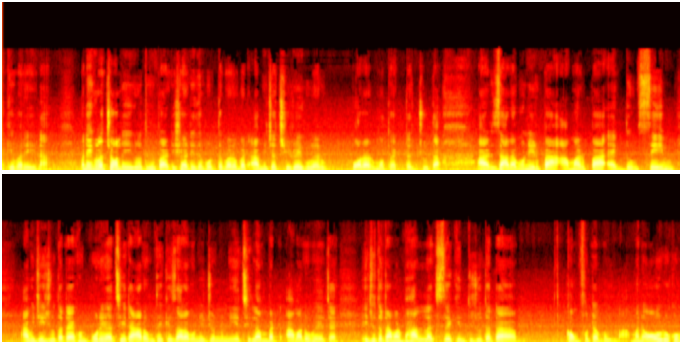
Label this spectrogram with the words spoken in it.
একেবারেই না। মানে এগুলো চলে, এগুলো তুমি পার্টি শার্টিতে পরতে পারো বাট আমি চাচ্ছি রেগুলার পরার মতো একটা জুতা। আর জারামনির পা, আমার পা একদম সেম আমি যে জুতাটা এখন পরে আছি, এটা আরং থেকে জারামনির জন্য নিয়েছিলাম বাট আমারও হয়ে যায়। এই জুতাটা আমার ভালো লাগছে, কিন্তু জুতাটা কমফোর্টেবল না। মানে ওরকম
